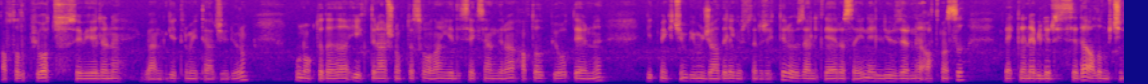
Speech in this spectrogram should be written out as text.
haftalık pivot seviyelerine ben getirmeyi tercih ediyorum. Bu noktada da ilk direnç noktası olan 7.80 lira haftalık pivot değerine gitmek için bir mücadele gösterecektir. Özellikle RSI'nin 50 üzerine atması beklenebilir hissede alım için.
